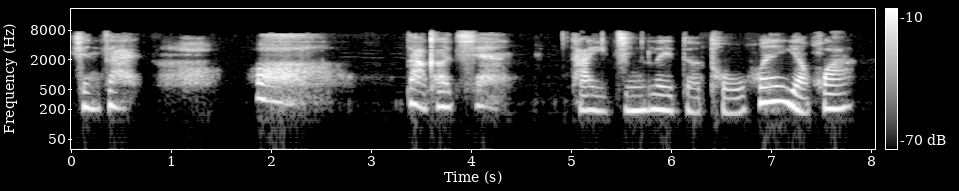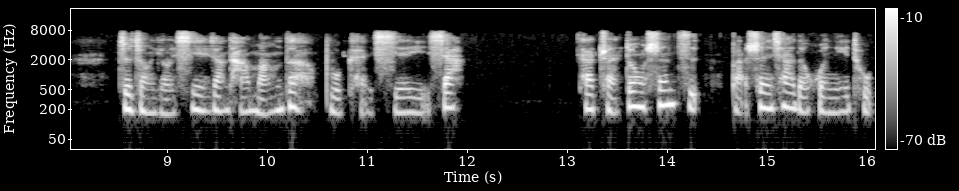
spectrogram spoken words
现在，啊，大哥欠，他已经累得头昏眼花。这种游戏让他忙得不肯歇一下。他转动身子，把剩下的混凝土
